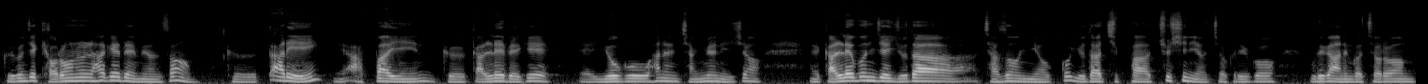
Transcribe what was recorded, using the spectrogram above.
그리고 이제 결혼을 하게 되면서 그 딸이 아빠인 그 갈렙에게 요구하는 장면이죠. 갈렙은 이제 유다 자손이었고 유다 지파 출신이었죠. 그리고 우리가 아는 것처럼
